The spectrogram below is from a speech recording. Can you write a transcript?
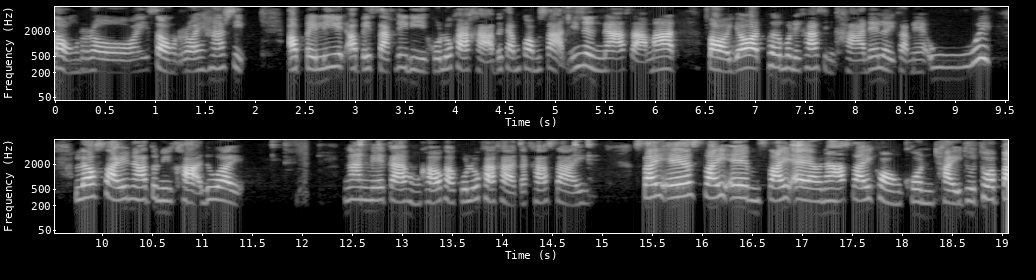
สองร้อยสองร้อยห้าสิบเอาไปรีดเอาไปซักดีๆคุณลูกค้าขาไปทำความสะอาดนิดนึงนะสามารถต่อยอดเพิ่มมูลค่าสินค้าได้เลยค่ะแม่อุ้ยแล้วไซส์นะตัวนี้ขาด้วย งานเมกาของเขาค่ะ คุณลูกค้าค่ะจะค้าไซส์ ไซส์ S ไซส์ M ไซส์ L นะคะ ไซส์ของคนไทยทั่วไป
